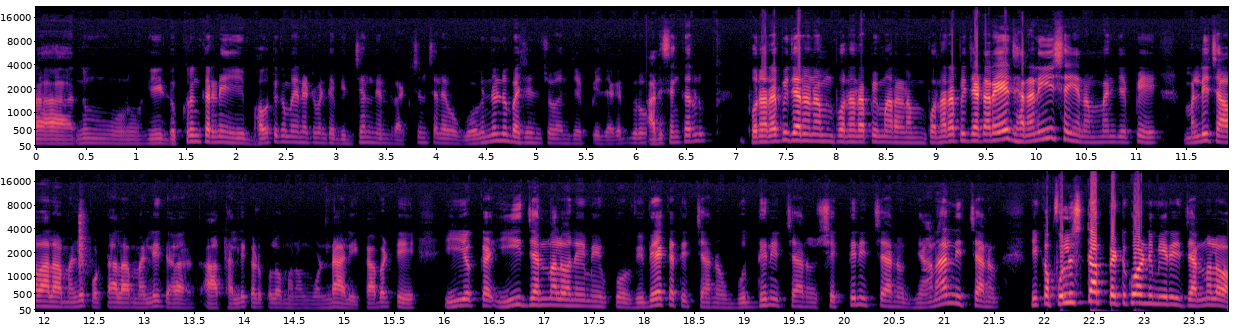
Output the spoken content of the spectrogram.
రా- నువ్వు ఈ డుక్రంకరణి ఈ భౌతికమైనటువంటి విద్యను నేను రక్షించలేవు గోవిందుని భజించు అని చెప్పి జగద్గురు ఆదిశంకరులు పునరపి జననం పునరపి మరణం పునరపి జఠరే జననీశయనం అని చెప్పి మళ్ళీ చావాలా మళ్ళీ పుట్టాలా మళ్ళీ ఆ తల్లి కడుపులో మనం ఉండాలి. కాబట్టి ఈ యొక్క ఈ జన్మలోనే మీకు వివేకత ఇచ్చాను బుద్ధినిచ్చాను శక్తినిచ్చాను జ్ఞానాన్ని ఇచ్చాను ఇక ఫుల్ స్టాప్ పెట్టుకోండి మీరు ఈ జన్మలో.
